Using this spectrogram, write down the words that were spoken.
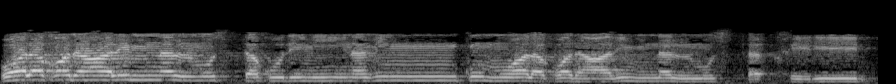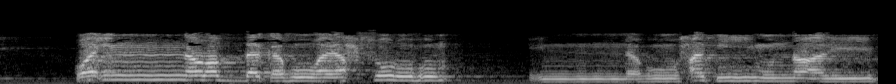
ولقد علمنا المستقدمين منكم ولقد علمنا المستأخرين. وإن ربك هو يحشرهم إنه حكيم عليم.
